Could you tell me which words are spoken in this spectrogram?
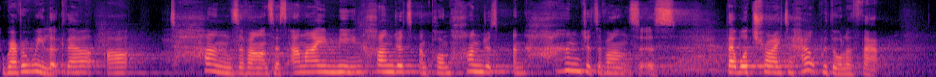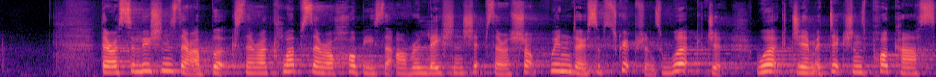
wherever we look, there are tons of answers, and I mean hundreds upon hundreds and hundreds of answers that will try to help with all of that. There are solutions, there are books, there are clubs, there are hobbies, there are relationships, there are shop windows, subscriptions, work gym, work gym, addictions, podcasts,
